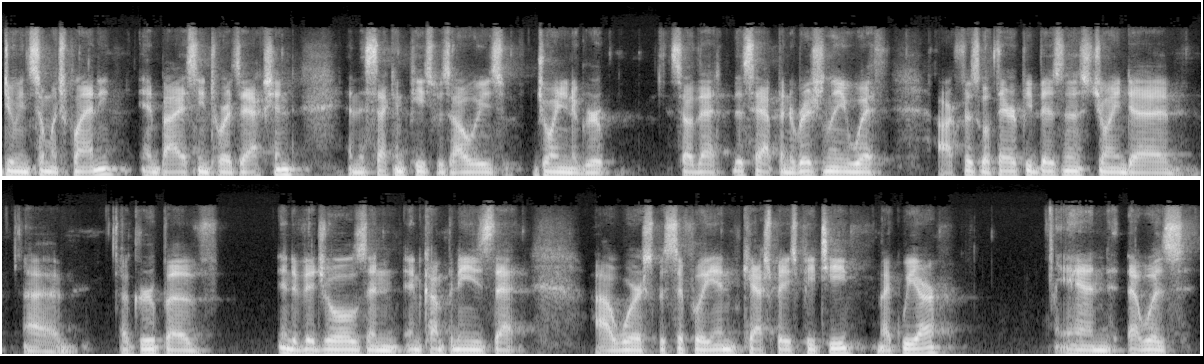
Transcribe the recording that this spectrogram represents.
doing so much planning and biasing towards action. And the second piece was always joining a group. So that this happened originally with our physical therapy business, joined a, a, a group of individuals and, and companies that uh, were specifically in cash based PT, like we are and that was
